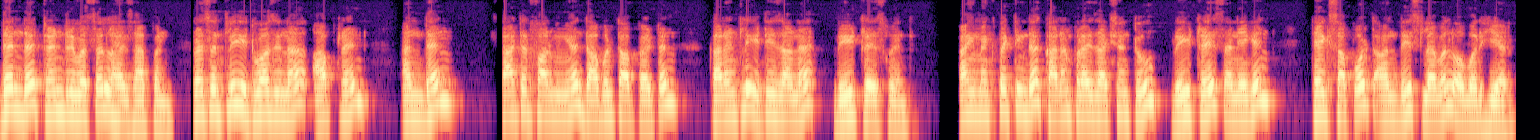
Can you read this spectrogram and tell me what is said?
then the trend reversal has happened. Presently it was in a uptrend and then started forming a double top pattern. Currently it is on a retracement. I am expecting the current price action to retrace and again take support on this level over here.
